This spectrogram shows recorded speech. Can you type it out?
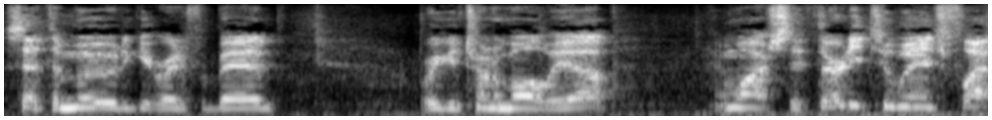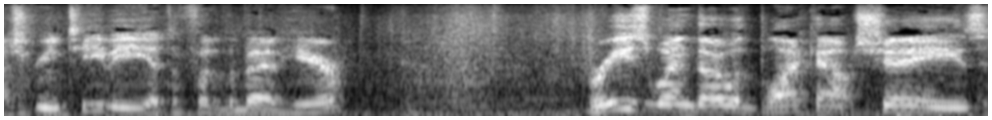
set the mood to get ready for bed, or you can turn them all the way up and watch the 32 inch flat screen TV at the foot of the bed here. Breeze window with blackout shades,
